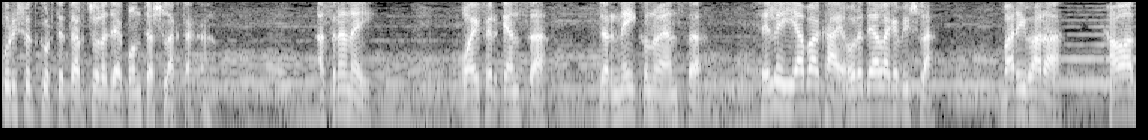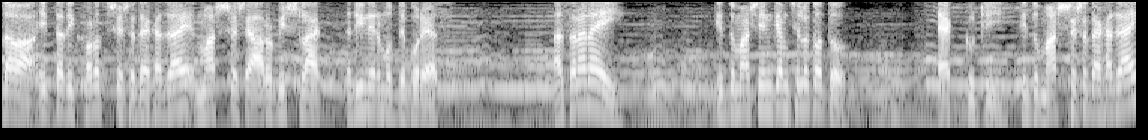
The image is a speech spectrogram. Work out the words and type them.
পরিশোধ করতে তার চলে যায় পঞ্চাশ লাখ টাকা। না নাই? ওয়াইফের ক্যান্সার যার নেই কোনো অ্যান্সার ছেলে ইয়াবা খায়, ওরে দেয়া লাগে বিশ লাখ। বাড়ি ভাড়া, খাওয়া দাওয়া ইত্যাদি খরচ শেষে দেখা যায় মাস শেষে আরও বিশ লাখ ঋণের মধ্যে পড়ে আছে। না নাই? কিন্তু মাসে ইনকাম ছিল কত? এক কোটি। কিন্তু মাস শেষে দেখা যায়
